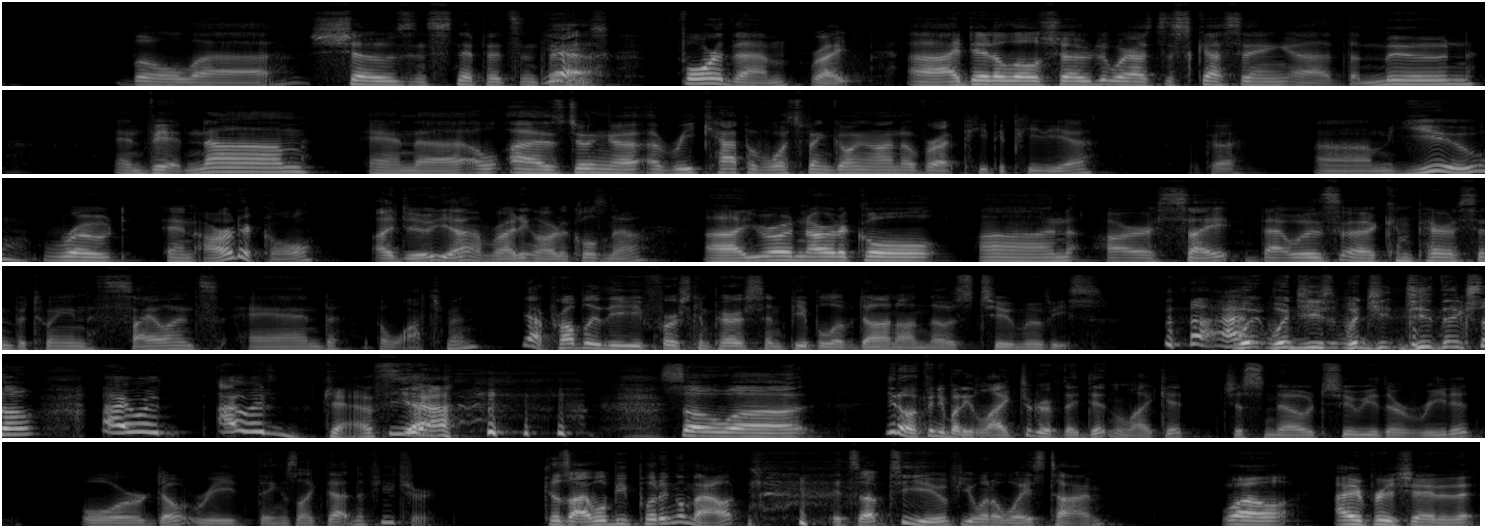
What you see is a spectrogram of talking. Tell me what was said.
little uh, shows and snippets and things Yeah. for them Right. uh, i did a little show where i was discussing uh, the moon and vietnam and uh, I was doing a, a recap of what's been going on over at Peteypedia. Okay. Um, you wrote an article. I do. Yeah, I'm writing articles now. Uh, you wrote an article on our site that was a comparison between Silence and The Watchmen. Yeah, probably the first comparison people have done on those two movies. I, would, would you? Would you? Do you think so? I would, I would guess. Yeah. Yeah. So, uh, you know, if anybody liked it or if they didn't like it, just know to either read it or don't read things like that in the future. Because I will be putting them out. it's up to you if you want to waste time. well, I appreciated it.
